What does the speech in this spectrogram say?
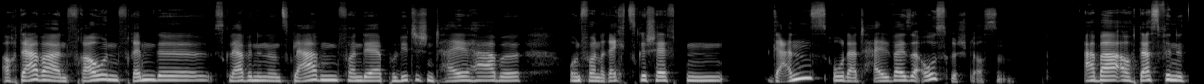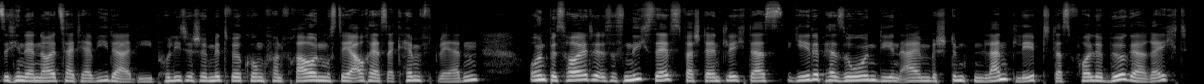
Auch da waren Frauen, Fremde, Sklavinnen und Sklaven von der politischen Teilhabe und von Rechtsgeschäften ganz oder teilweise ausgeschlossen. Aber auch das findet sich in der Neuzeit ja wieder. Die politische Mitwirkung von Frauen musste ja auch erst erkämpft werden. Und bis heute ist es nicht selbstverständlich, dass jede Person, die in einem bestimmten Land lebt, das volle Bürgerrecht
